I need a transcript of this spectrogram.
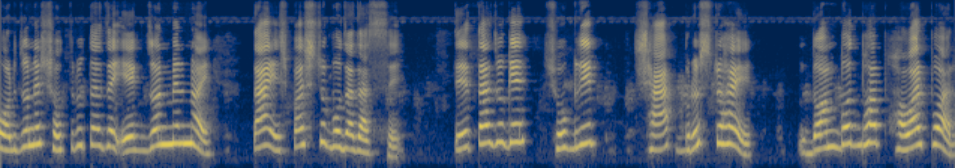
অর্জুনের শত্রুতা যে এক জন্মের নয়, তা স্পষ্ট বোঝা যাচ্ছে। ত্রেতা যুগে সুগ্রীব শাপভ্রষ্ট হয়ে দম্বোদ্ভব হওয়ার পর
